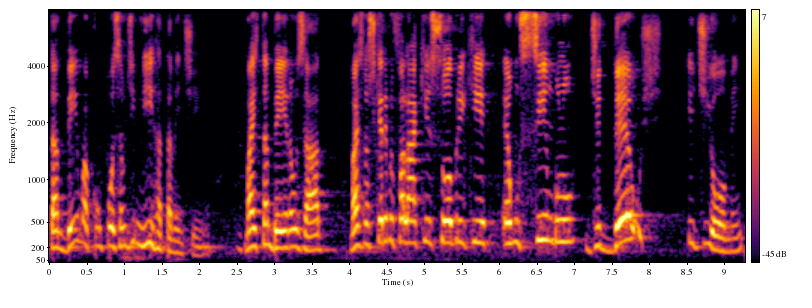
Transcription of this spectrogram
também uma composição de mirra também tinha, mas também era usado. Mas nós queremos falar aqui sobre que é um símbolo de Deus e de homem.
